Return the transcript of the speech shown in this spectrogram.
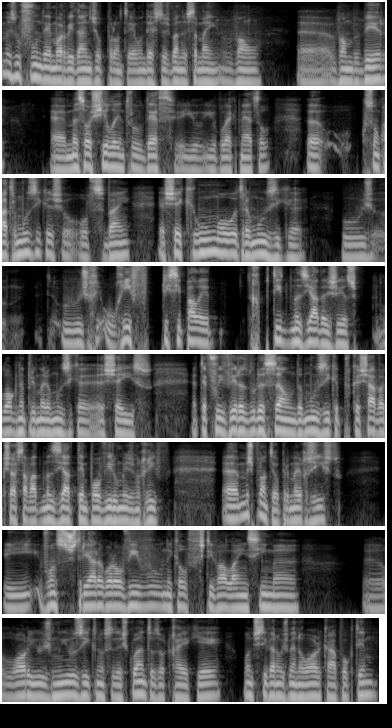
mas no fundo é Morbid Angel, pronto, é onde estas bandas também vão, eh, vão beber. Mas oscila entre o death e o, e o black metal. São quatro músicas, ou- ouve-se bem. Achei que uma ou outra música, os, os- o riff principal é repetido demasiadas vezes. Logo na primeira música achei isso. Até fui ver a duração da música porque achava que já estava há demasiado tempo a ouvir o mesmo riff. Ah, mas pronto, é o primeiro registro. E vão-se estrear agora ao vivo naquele festival lá em cima, uh, Lorius Music, não sei das quantas, ou que raio é que é, onde estiveram os Manowar cá há pouco tempo.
